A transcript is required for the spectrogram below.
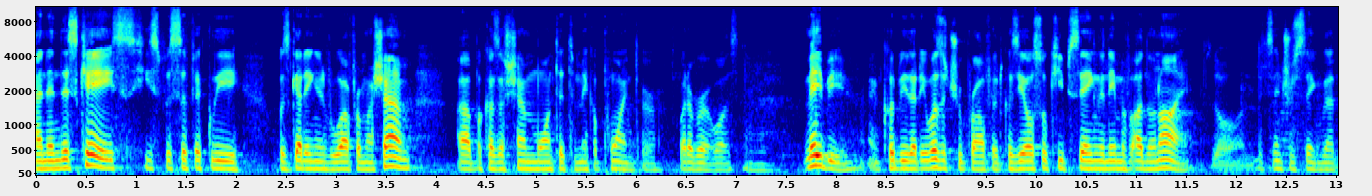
And in this case, he specifically was getting Nevuah from Hashem uh, because Hashem wanted to make a point or whatever it was. Mm-hmm. Maybe. It could be that he was a true prophet because he also keeps saying the name of Adonai. So it's interesting that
